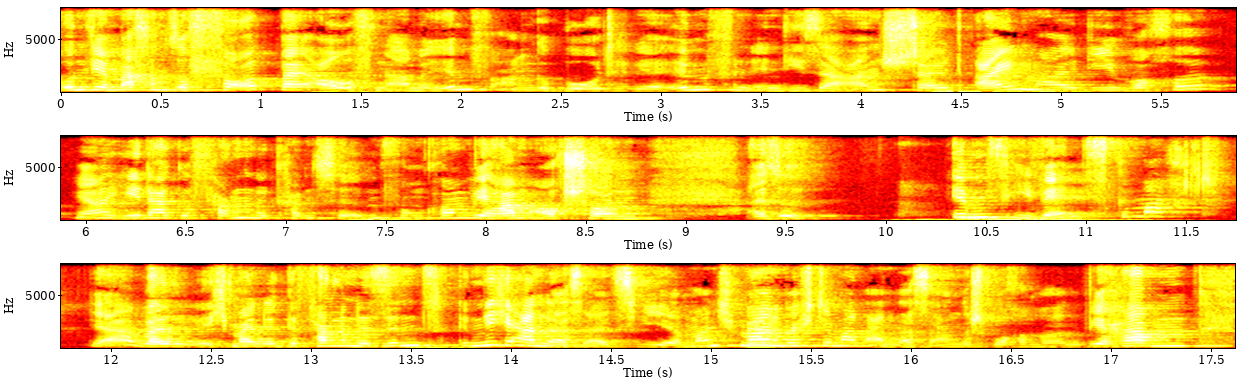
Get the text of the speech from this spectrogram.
und wir machen sofort bei Aufnahme Impfangebote. Wir impfen in dieser Anstalt einmal die Woche. Ja, jeder Gefangene kann zur Impfung kommen. Wir haben auch schon also Impfevents gemacht. Ja, weil ich meine, Gefangene sind nicht anders als wir. Manchmal ja. möchte man anders angesprochen werden. Wir haben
